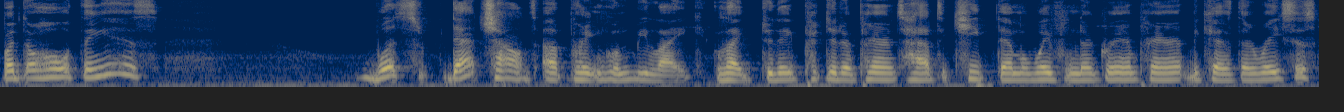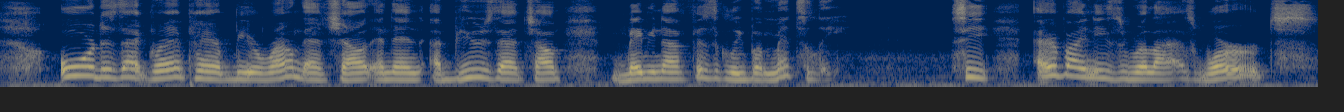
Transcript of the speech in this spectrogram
but the whole thing is, what's that child's upbringing going to be like? Like, do they do their parents have to keep them away from their grandparent because they're racist, or does that grandparent be around that child and then abuse that child, maybe not physically but mentally? See, everybody needs to realize words.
